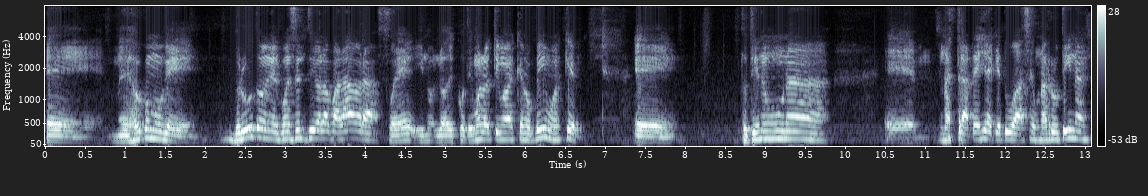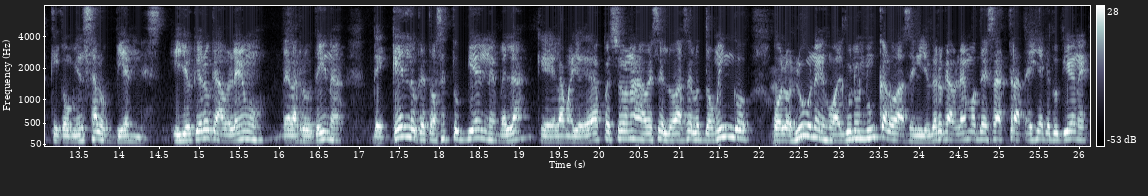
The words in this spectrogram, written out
eh, me dejó como que bruto en el buen sentido de la palabra fue, y lo discutimos la última vez que nos vimos, es que eh, tú tienes una, eh, una estrategia que tú haces, una rutina que comienza los viernes. Y yo quiero que hablemos de la rutina, de qué es lo que tú haces tus viernes, ¿verdad? Que la mayoría de las personas a veces lo hacen los domingos o los lunes o algunos nunca lo hacen. Y yo quiero que hablemos de esa estrategia que tú tienes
